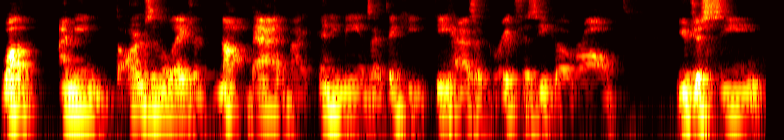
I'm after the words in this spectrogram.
while I mean the arms and the legs are not bad by any means, I think he he has a great physique overall. You just see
